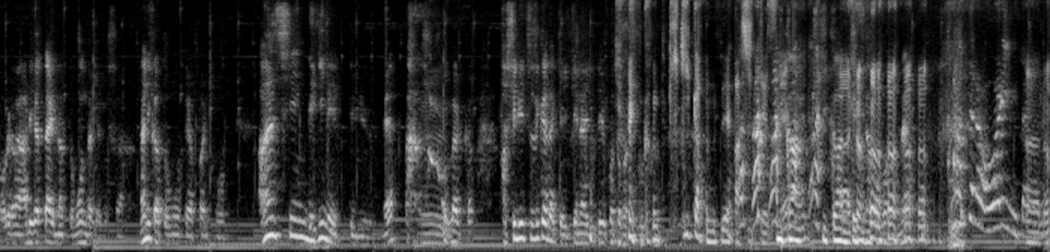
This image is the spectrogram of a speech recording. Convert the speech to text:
俺はありがたいなと思うんだけどさ何かと思うとやっぱりこう安心できねえっていうね、うん。なんか走り続けなきゃいけないっていうことが。すごく危機感で走ってですね。危機感危機感的なところね。あなったら終わりみたいな。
